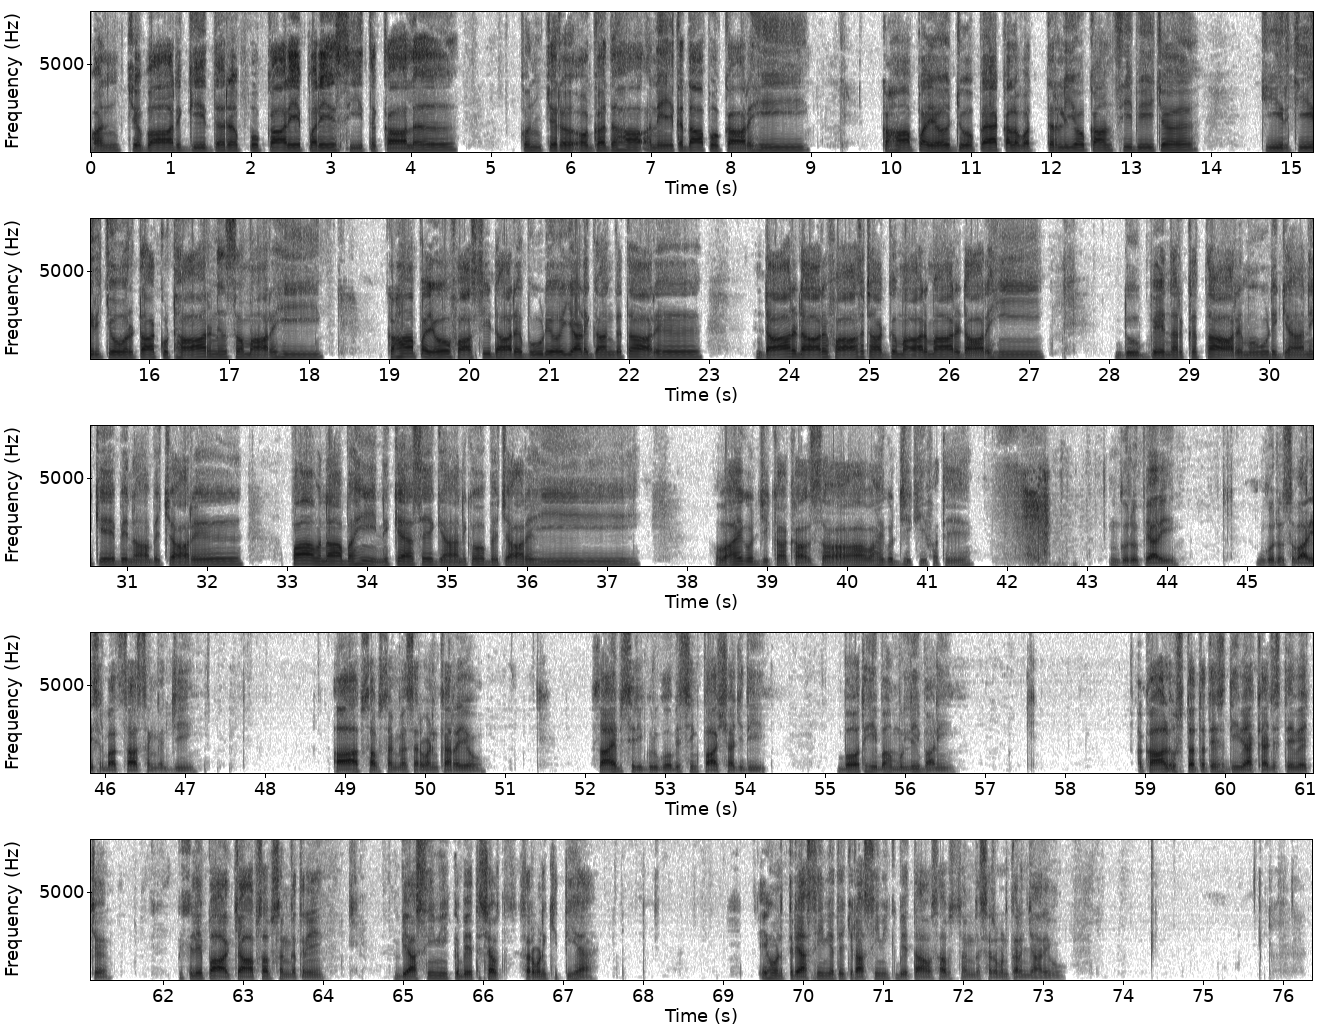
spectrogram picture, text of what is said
ਪੰਚ ਬਾਰ ਗੀਦਰ ਪੁਕਾਰੇ ਪਰੇ ਸੀਤ ਕਾਲ। ਕੁੰਚਰ ਔਗਧਹਾ ਅਨੇਕ ਦਾ ਪੁਕਾਰਹੀ ਕਹਾਂ ਭਇਓ ਜੋ ਪੈ ਕਲਵੱਤਰ ਲਿਓ ਕਾਂਸੀ ਬੀਚ। ਚੀਰ ਚੀਰ ਚੋਰ ਚੋਰਟਾ ਕੁਠਾਰਨ ਸਮਾਰਹੀ ਕਹਾਂ ਭਇਓ ਫਾਸੀ ਡਾਰ ਬੂੜਿਓ ਯੜ ਗੰਗ ਧਾਰ। ਡਾਰ ਡਾਰ ਫਾਸ ਠੱਗ ਮਾਰ ਮਾਰ ਡਾਰਹੀ ਡੂਬੇ ਨਰਕ ਧਾਰ ਮੂੜ ਗਿਆਨ ਕੇ ਬਿਨਾ ਵਿਚਾਰ। ਭਾਵਨਾ ਬਹੀਨ ਕੈਸੇ ਗਿਆਨ ਕੋ ਵਿਚਾਰਹੀ ਵਾਹਿਗੁਰੂ ਜੀ ਕਾ ਖਾਲਸਾ, ਵਾਹਿਗੁਰੂ ਜੀ ਕੀ ਫਤਿਹ। ਗੁਰੂ ਪਿਆਰੀ, ਗੁਰੂ ਸਵਾਰੀ ਸਰਬੱਤ ਸਾਧ ਸੰਗਤ ਜੀ, ਆਪ ਸਭ ਸੰਗਤ ਸਰਵਣ ਕਰ ਰਹੇ ਹੋ। ਸਾਹਿਬ ਸ੍ਰੀ ਗੁਰੂ ਗੋਬਿੰਦ ਸਿੰਘ ਪਾਤਸ਼ਾਹ ਜੀ ਦੀ ਬਹੁਤ ਹੀ ਬਹੁਮੁੱਲੀ ਬਾਣੀ ਅਕਾਲ ਉਸਤਤ ਅਤੇ ਇਸ ਦੀ ਵਿਆਖਿਆ, ਜਿਸ ਦੇ ਵਿੱਚ ਪਿਛਲੇ ਭਾਗ ਚ ਆਪ ਸਭ ਸੰਗਤ ਨੇ 82ਵੀਂ ਕਬਿਤ ਸ਼ਬਦ ਸਰਵਣ ਕੀਤੀ ਹੈ। ਇਹ ਹੁਣ 83ਵੀਂ ਅਤੇ 84ਵੀਂ ਕਬਿਤ ਆਪ ਸਭ ਸੰਗਤ ਸਰਵਣ ਕਰਨ ਜਾ ਰਹੇ ਹੋ।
